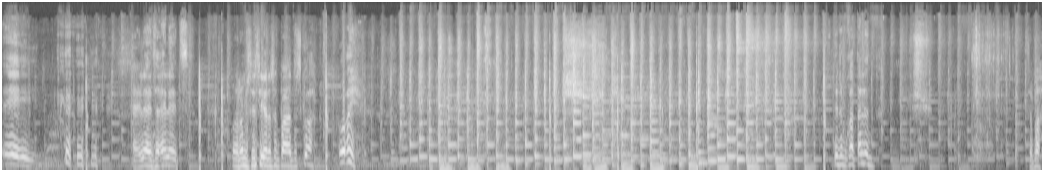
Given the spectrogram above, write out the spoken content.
Hey! highlights, highlights. Parang masisira sa sapatos ko ah. Uy! Hindi na makatalon. Isa pa.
